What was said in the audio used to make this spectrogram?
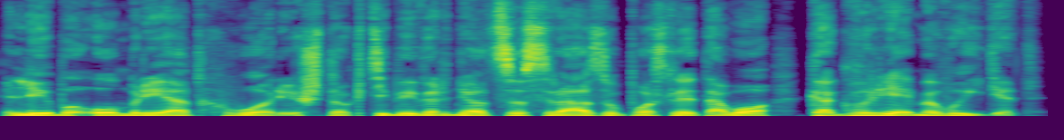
либо умри от хвори, что к тебе вернется сразу после того, как время выйдет.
